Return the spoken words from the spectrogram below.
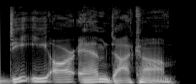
D E R M.com.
